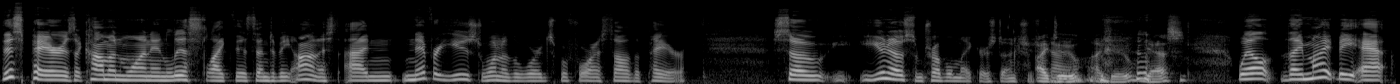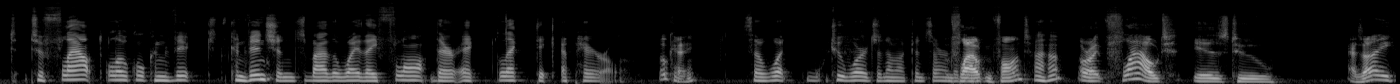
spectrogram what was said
This pair is a common one in lists like this, and to be honest, I n- never used one of the words before I saw the pair. So you know some troublemakers, don't you? I do. I do. Yes. well, they might be apt to flout local convic- conventions by the way they flaunt their eclectic apparel. Okay. So what two words am I'm concerned Flout about? Flout and font? Uh-huh. All right. Flout is to, as I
